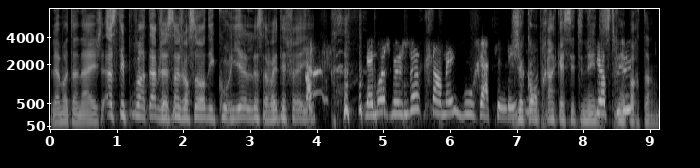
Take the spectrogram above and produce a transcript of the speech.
la motoneige. Ah, c'est épouvantable. Je sens que je vais recevoir des courriels. là, ça va être effrayant. mais moi, je veux juste quand même vous rappeler. Je là, comprends que c'est une industrie plus- importante.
